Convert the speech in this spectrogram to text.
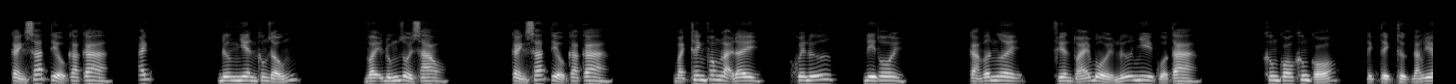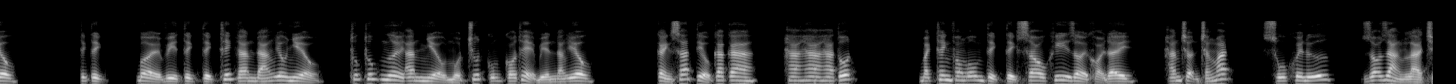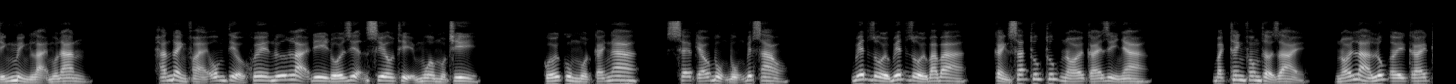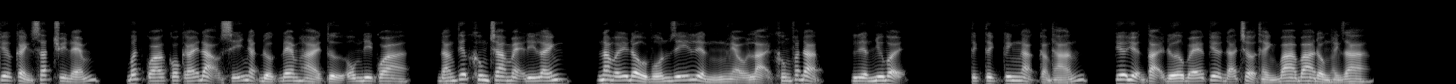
Cảnh sát tiểu ca ca, ách. Đương nhiên không giống. Vậy đúng rồi sao? Cảnh sát tiểu ca ca. Bạch Thanh Phong lại đây, khuê nữ, đi thôi. Cảm ơn ngươi, phiên thoái bồi nữ nhi của ta. Không có không có, tịch tịch thực đáng yêu. Tịch tịch, bởi vì tịch tịch thích ăn đáng yêu nhiều, thúc thúc ngươi ăn nhiều một chút cũng có thể biến đáng yêu. Cảnh sát tiểu ca ca, ha ha ha tốt. Bạch Thanh Phong ôm tịch tịch sau khi rời khỏi đây, hắn trợn trắng mắt, xú khuê nữ, rõ ràng là chính mình lại muốn ăn. Hắn đành phải ôm tiểu khuê nữ lại đi đối diện siêu thị mua một chi. Cuối cùng một cái Nga, sẽ kéo bụng bụng biết sao. Biết rồi biết rồi ba ba, cảnh sát thúc thúc nói cái gì nha. Bạch Thanh Phong thở dài, nói là lúc ấy cái kia cảnh sát truy ném, bất quá có cái đạo sĩ nhặt được đem hải tử ôm đi qua, đáng tiếc không cha mẹ đi lãnh, năm ấy đầu vốn dĩ liền nghèo lại không phát đạt, liền như vậy. Tịch tịch kinh ngạc cảm thán, kia hiện tại đứa bé kia đã trở thành ba ba đồng hành gia.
